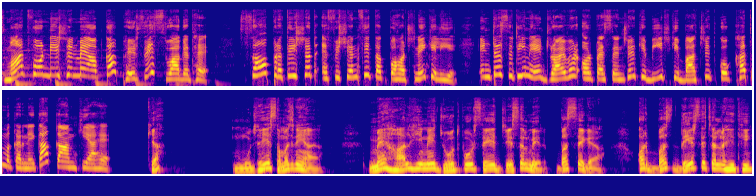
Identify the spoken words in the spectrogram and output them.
स्मार्टफ़ोन नेशन में आपका फिर से स्वागत है। 100 प्रतिशत एफिशिएंसी तक पहुँचने के लिए इंटरसिटी ने ड्राइवर और पैसेंजर के बीच की बातचीत को खत्म करने का काम किया है। क्या? मुझे ये समझ नहीं आया। मैं हाल ही में जोधपुर से जैसलमेर बस से गया और बस देर से चल रही थी।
